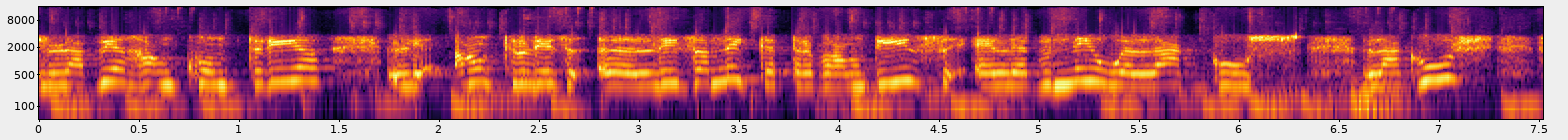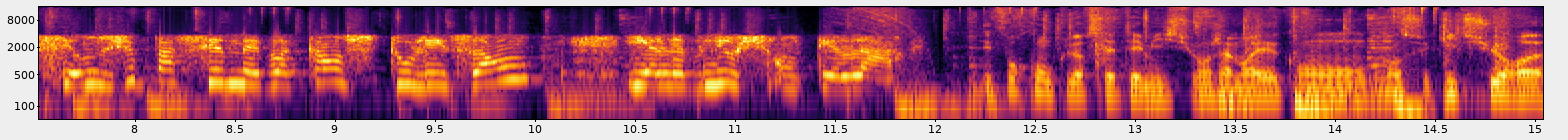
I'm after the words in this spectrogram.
je l'avais rencontrée entre les, euh, les années 90. Elle est venue à Lagos. Lagos, c'est où je passais mes vacances tous les ans et elle est venue chanter là. Et pour conclure cette émission, j'aimerais qu'on se quitte sur euh,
